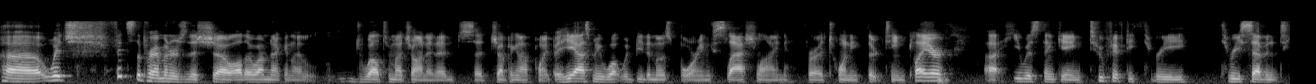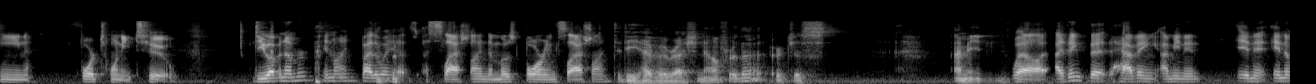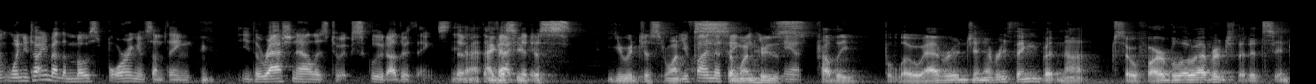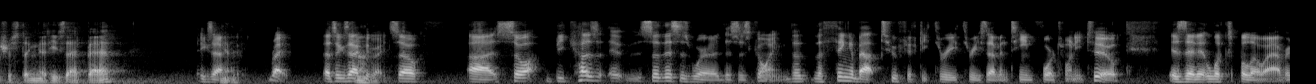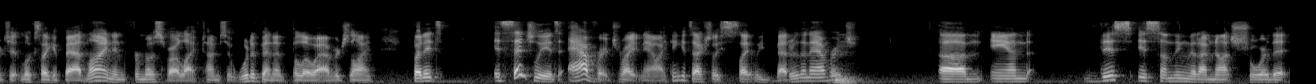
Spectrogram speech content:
uh, which fits the parameters of this show. Although I'm not going to dwell too much on it, it's a jumping off point. But he asked me what would be the most boring slash line for a 2013 player. Uh, he was thinking 253, 317, 422. Do you have a number in mind, by the way? A, a slash line, the most boring slash line? Did he have a rationale for that, or just? I mean, Well, I think that having, I mean, in, in, in when you're talking about the most boring of something, the rationale is to exclude other things. The, yeah, the I guess you just you would just want You find someone who's probably below average in everything, but not so far below average that it's interesting that he's that bad. Exactly. Right. That's exactly Uh-huh. right. So, uh, so because so this is where this is going. The the thing about 253, 317, 422 is that it looks below average. It looks like a bad line, and for most of our lifetimes, it would have been a below average line. But it's essentially it's average right now. I think it's actually slightly better than average. Mm. Um, and this is something that I'm not sure that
